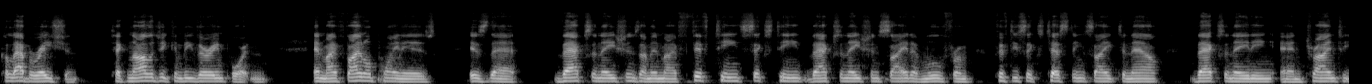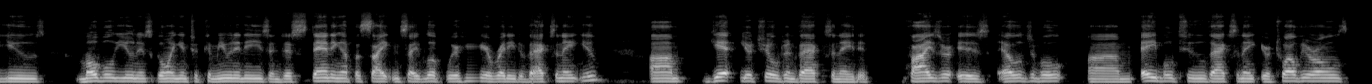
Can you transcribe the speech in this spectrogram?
collaboration Technology can be very important. And my final point is, is that vaccinations, I'm in my 15th, 16th vaccination site. I've moved from 56 testing site to now vaccinating and trying to use mobile units going into communities and just standing up a site and say, look, we're here ready to vaccinate you. Um, get your children vaccinated. Pfizer is eligible, um, able to vaccinate your 12 year olds.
